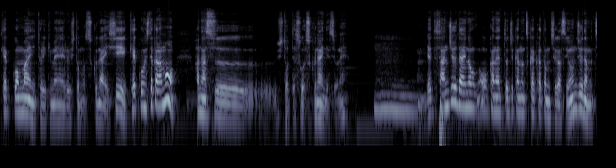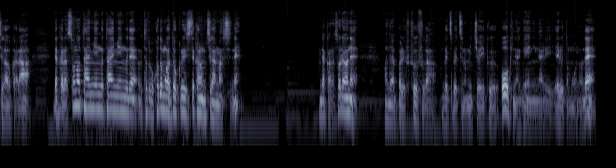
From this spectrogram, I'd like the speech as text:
結婚前に取り決める人も少ないし結婚してからも話す人ってすごい少ないんですよね。うん。で30代のお金と時間の使い方も違うし40代も違うからだからそのタイミングタイミングで例えば子供が独立してからも違いますしね。だからそれはねあのやっぱり夫婦が別々の道を行く大きな原因になり得ると思うので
